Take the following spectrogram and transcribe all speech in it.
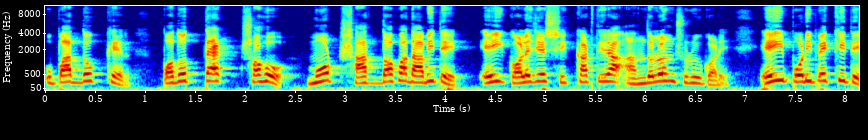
উপাধ্যক্ষের পদত্যাগ সহ মোট সাত দফা দাবিতে এই কলেজের শিক্ষার্থীরা আন্দোলন শুরু করে। এই পরিপ্রেক্ষিতে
